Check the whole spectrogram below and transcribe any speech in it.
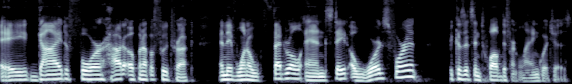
a guide for how to open up a food truck, and they've won a federal and state awards for it because it's in 12 different languages.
